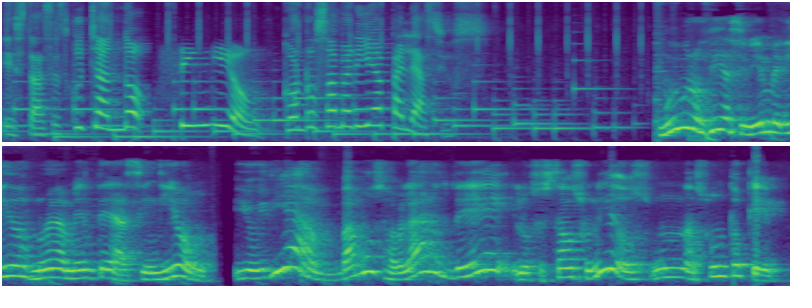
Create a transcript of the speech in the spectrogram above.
Estás escuchando Sin Guión con Rosa María Palacios. Muy buenos días y bienvenidos nuevamente a Sin Guión. Y hoy día vamos a hablar de los Estados Unidos, un asunto que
